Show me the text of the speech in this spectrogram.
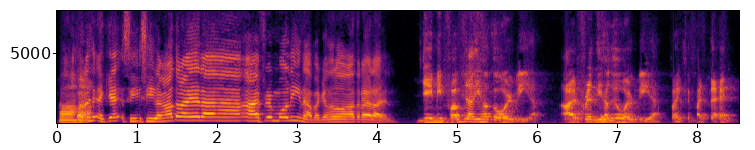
Bueno, es que si, si, van a traer a, Alfred Molina, ¿para qué no lo van a traer a él? Jamie Foxx ya dijo que volvía. Alfred dijo que volvía. Pues el que falta es él.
